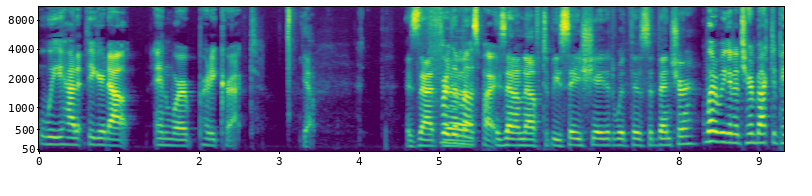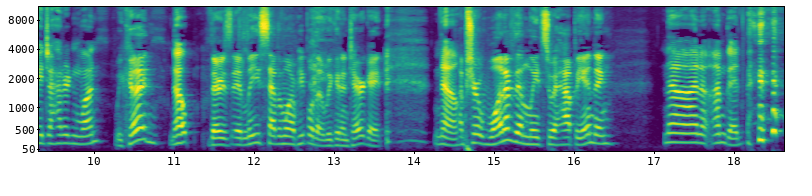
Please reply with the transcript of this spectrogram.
we had it figured out and we're pretty correct. Yeah. Is that For the uh, most part. Is that enough to be satiated with this adventure? What are we going to turn back to page 101? We could. Nope. There's at least seven more people that we could interrogate. No. I'm sure one of them leads to a happy ending. No, I don't, I'm good.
